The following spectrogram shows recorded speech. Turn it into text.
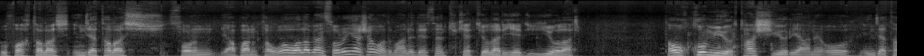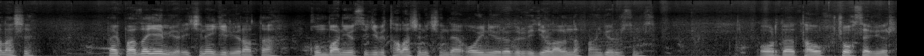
Ufak talaş, ince talaş sorun yapar mı tavuğa? Valla ben sorun yaşamadım. Hani desen tüketiyorlar, yiyorlar. Tavuk kum yiyor, taş yiyor yani o ince talaşı. Pek fazla yemiyor. içine giriyor. Hatta kum banyosu gibi talaşın içinde oynuyor. Öbür videolarında falan görürsünüz. Orada tavuk çok seviyor.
